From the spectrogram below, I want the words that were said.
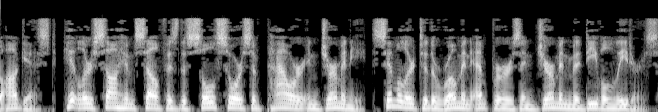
August. Hitler saw himself as the sole source of power in Germany, similar to the Roman emperors and German medieval leaders.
